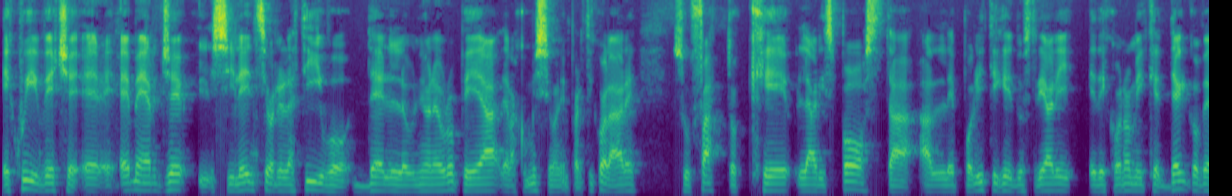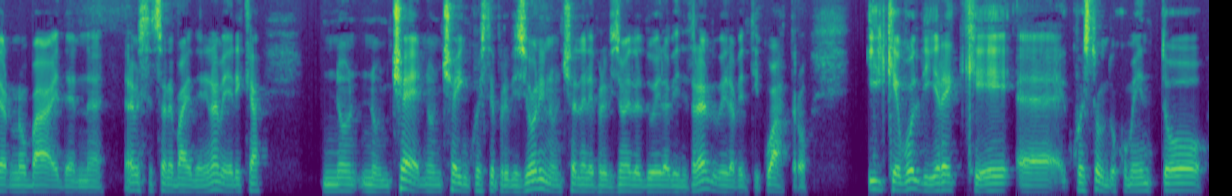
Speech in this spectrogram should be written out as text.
E qui invece eh, emerge il silenzio relativo dell'Unione Europea, della Commissione in particolare, sul fatto che la risposta alle politiche industriali ed economiche del governo Biden, dell'amministrazione Biden in America, non, non, c'è, non c'è in queste previsioni, non c'è nelle previsioni del 2023 e 2024, il che vuol dire che eh, questo è un documento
